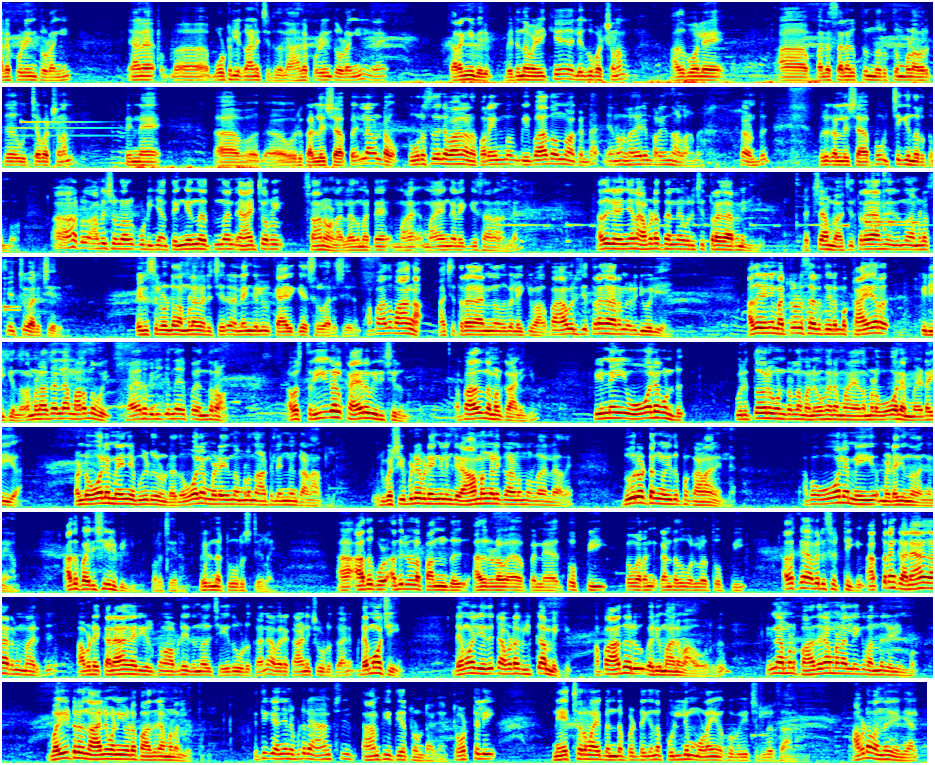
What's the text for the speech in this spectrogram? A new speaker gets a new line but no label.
ആലപ്പുഴയും തുടങ്ങി. ഞാൻ ബോട്ടിൽ കാണിച്ചിരുന്നില്ല ആലപ്പുഴയും തുടങ്ങി ഇങ്ങനെ കറങ്ങി വരും. വരുന്ന വഴിക്ക് ലഘുഭക്ഷണം അതുപോലെ പല സ്ഥലത്തും നിർത്തുമ്പോൾ അവർക്ക് ഉച്ചഭക്ഷണം പിന്നെ ഒരു കള്ളി ഷാപ്പ് എല്ലാം ഉണ്ടാവും. ടൂറിസത്തിന്റെ ഭാഗമാണ്. പറയുമ്പോൾ വിവാദമൊന്നും ആക്കണ്ട. ഞാനുള്ള കാര്യം പറയുന്ന ആളാണ്. അതുകൊണ്ട് ഒരു കള്ളി ഷാപ്പ് ഉച്ചയ്ക്ക് നിർത്തുമ്പോൾ ആ ആവശ്യമുള്ളവർ കുടിക്കാൻ തെങ്ങിൽ നിന്ന് എത്തുന്ന നാച്ചുറൽ സാധനമാണ്. അല്ലാതെ മറ്റേ മായം കലക്കി സാധനമല്ല. അത് കഴിഞ്ഞാൽ അവിടെ തന്നെ ഒരു ചിത്രകാരൻ ഇരിക്കും. എക്സാമ്പിൾ ആ ചിത്രകാരൻ ഇരുന്ന് നമ്മളെ സ്കെച്ച് വരച്ച് തരും. പെൻസിലുണ്ട് നമ്മളെ വരച്ചു തരും അല്ലെങ്കിൽ ഒരു കാരിക്കേച്ചർ വരച്ചു തരും അപ്പോൾ അത് വാങ്ങാം. ആ ചിത്രകാരൻ അത് വിലയ്ക്ക് വാങ്ങാം. അപ്പോൾ ആ ഒരു ചിത്രകാരൻ ഒരു ജോലിയായി. അത് കഴിഞ്ഞ് മറ്റൊരു സ്ഥലത്ത് വരുമ്പോൾ കയർ പിരിക്കുന്നത് നമ്മളതെല്ലാം മറന്നുപോയി. കയർ പിരിക്കുന്നത് ഇപ്പോൾ യന്ത്രമാണ്. അപ്പോൾ സ്ത്രീകൾ കയർ പിരിച്ചിരുന്നു. അപ്പോൾ അത് നമ്മൾ കാണിക്കും. പിന്നെ ഈ ഓല കൊണ്ട് കുരുത്തോല കൊണ്ടുള്ള മനോഹരമായ നമ്മുടെ ഓല മെടയുക. പണ്ട് ഓല മേഞ്ഞ വീടുകളുണ്ടായിരുന്നു. ഓല മെടയും നമ്മൾ നാട്ടിലെങ്ങും കാണാറില്ല. ഒരുപക്ഷെ ഇവിടെ എവിടെയെങ്കിലും ഗ്രാമങ്ങളിൽ കാണുന്നുള്ളതല്ലാതെ ദൂരോട്ടെങ്ങും ഇതിപ്പോൾ കാണാനില്ല. അപ്പോൾ ഓല മെയ് മെടയുന്നത് എങ്ങനെയാണ് അത് പരിശീലിപ്പിക്കും കുറച്ച് നേരം വരുന്ന ടൂറിസ്റ്റുകളെ. അത് അതിലുള്ള പന്ത് അതിലുള്ള പിന്നെ തൊപ്പി ഇപ്പോൾ പറഞ്ഞ് കണ്ടതുപോലുള്ള തൊപ്പി അതൊക്കെ അവർ സൃഷ്ടിക്കും. അത്തരം കലാകാരന്മാർക്ക് അവിടെ കലാകാരികൾക്കും അവിടെ ഇരുന്നത് ചെയ്തു കൊടുക്കാനും അവരെ കാണിച്ചു കൊടുക്കാനും ഡെമോ ചെയ്യും. ഡെമോ ചെയ്തിട്ട് അവിടെ വിൽക്കാൻ വയ്ക്കും. അപ്പോൾ അതൊരു വരുമാനമാവും അവർക്ക്. പിന്നെ നമ്മൾ പാതിരാമണലിലേക്ക് വന്നു കഴിയുമ്പോൾ വൈകിട്ടൊരു നാല് മണിയോടെ പാതിരാമണലിലെത്തും. എത്തിക്കഴിഞ്ഞാൽ ഇവിടെ ഒരു ആംഫി ആംഫി തിയേറ്റർ ഉണ്ടാക്കാൻ. ടോട്ടലി നേച്ചറുമായി ബന്ധപ്പെട്ടിരിക്കുന്ന പുല്ലും മുളയും ഒക്കെ ഉപയോഗിച്ചിട്ടുള്ളൊരു സാധനമാണ്. അവിടെ വന്നു കഴിഞ്ഞാൽ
